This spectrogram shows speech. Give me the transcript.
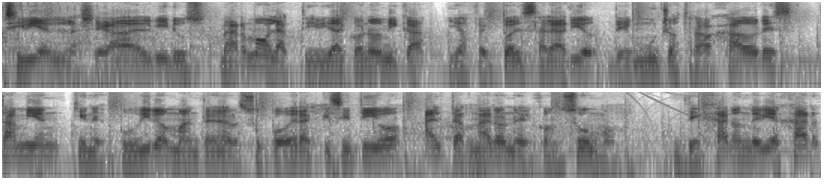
Si bien la llegada del virus mermó la actividad económica y afectó el salario de muchos trabajadores, también quienes pudieron mantener su poder adquisitivo alternaron el consumo dejaron de viajar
